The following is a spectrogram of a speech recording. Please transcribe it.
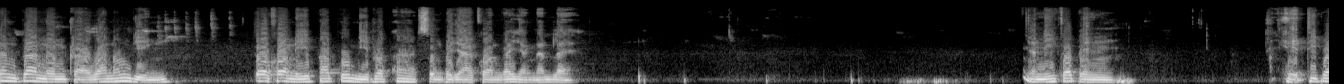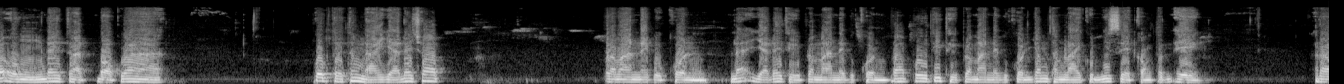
ท่านพระนนท์กล่าวว่าน้องหญิง ก็ข้อนี้พระผู้มีพระภาคทรงพยากรณ์ไว้อย่างนั้นแหละอันนี้ก็เป็นเหตุที่พระองค์ได้ตรัสบอกว่า พวกเธอทั้งหลายอย่าได้ชอบประมาณในบุคคล และอย่าได้ถือประมาณในบุคคลเพราะผู้ที่ถือประมาณในบุคคลย่อมทำลายคุณวิเศษของตนเอง เรา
